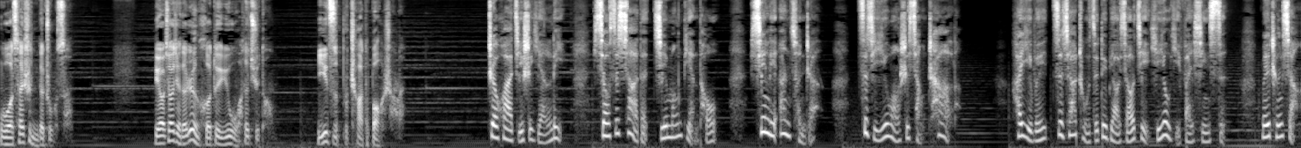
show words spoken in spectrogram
我才是你的主子。表小姐的任何对于我的举动，一字不差的报上来。”这话极是严厉，小厮吓得急忙点头。心里暗存着，自己以往是想差了，还以为自家主子对表小姐也有一番心思，没成想，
